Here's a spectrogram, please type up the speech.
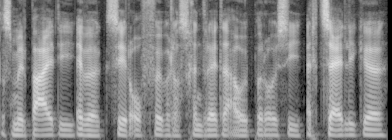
dass wir beide eben sehr offen über das können reden, auch über unsere Erzählungen,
